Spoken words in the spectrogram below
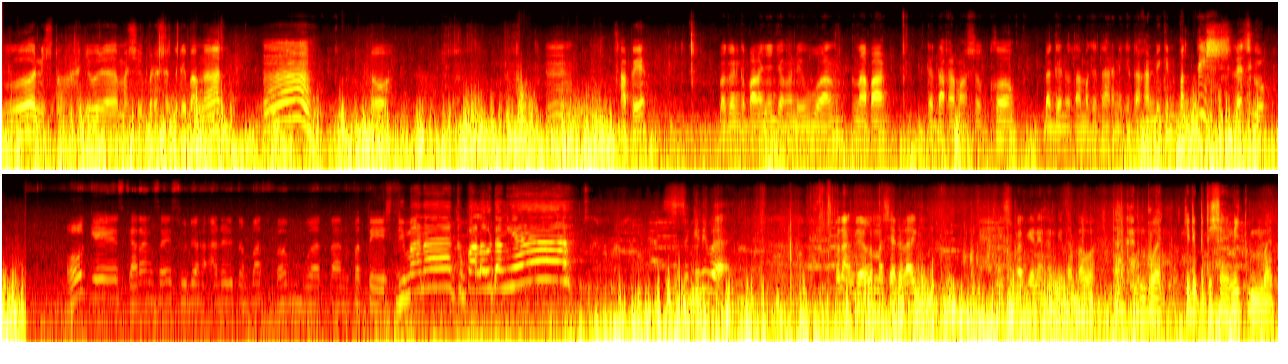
Wah, ini setengah aja udah masih berasa gede banget. Hmm. Tuh. Hmm. Tapi bagian kepalanya jangan dibuang. Kenapa? Kita akan masuk ke bagian utama kita hari ini. Kita akan bikin petis. Let's go. Oke, sekarang saya sudah ada di tempat pembuatan petis. Di mana kepala udangnya? Segini, Mbak. Tenang, di dalam masih ada lagi. Ini sebagian yang akan kita bawa. Kita akan buat jadi petis yang nikmat.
